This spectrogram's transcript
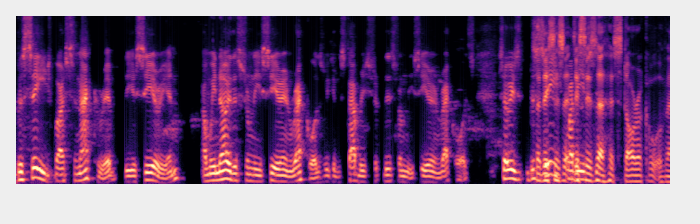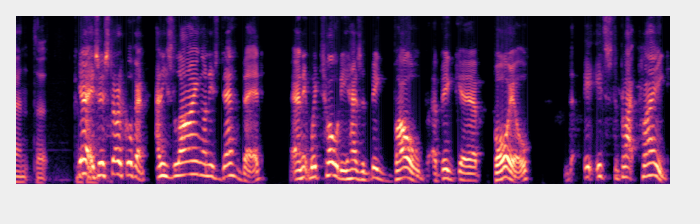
besieged by Sennacherib, the Assyrian, and we know this from the Assyrian records. We can establish this from the Assyrian records. So he's so this is a, this is a historical event that. Yeah, it's a historical event, and he's lying on his deathbed, and it, we're told he has a big bulb, a big uh, boil. It, it's the Black Plague.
